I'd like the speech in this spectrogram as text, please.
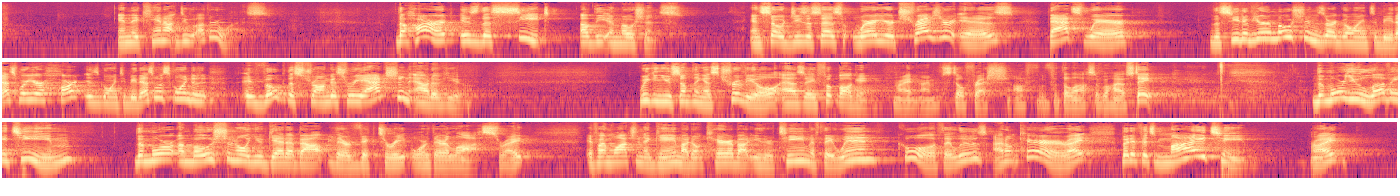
and they cannot do otherwise. The heart is the seat of the emotions. And so Jesus says, where your treasure is, that's where the seat of your emotions are going to be. That's where your heart is going to be. That's what's going to evoke the strongest reaction out of you. We can use something as trivial as a football game, right? I'm still fresh off of the loss of Ohio State. The more you love a team, the more emotional you get about their victory or their loss, right? If I'm watching a game, I don't care about either team. If they win, cool. If they lose, I don't care, right? But if it's my team, right?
